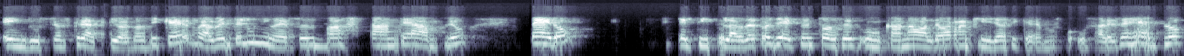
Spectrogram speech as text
e industrias creativas. Así que realmente el universo es bastante amplio, pero el titular del proyecto, entonces, un carnaval de Barranquilla, si queremos usar ese ejemplo,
